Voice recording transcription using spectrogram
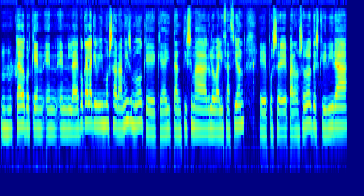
Uh -huh, claro, porque en, en, en, la época en la que vivimos ahora mismo, que, que hay tantísima globalización, eh, pues eh, para nosotros describir a,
